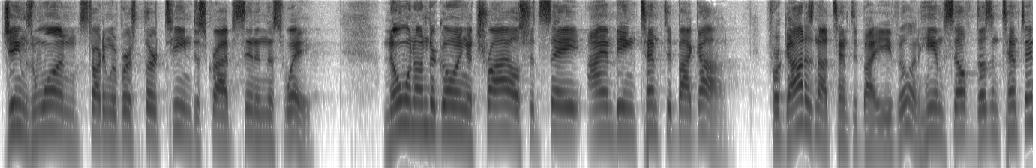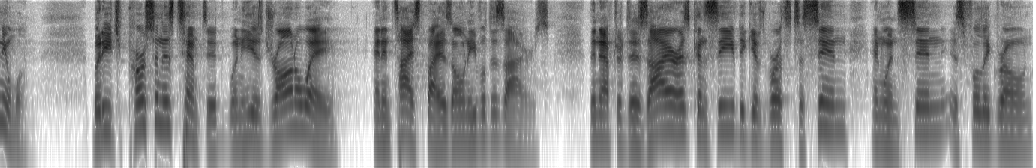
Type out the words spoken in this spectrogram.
James 1, starting with verse 13, describes sin in this way No one undergoing a trial should say, I am being tempted by God. For God is not tempted by evil, and he himself doesn't tempt anyone. But each person is tempted when he is drawn away and enticed by his own evil desires. Then, after desire has conceived, it gives birth to sin, and when sin is fully grown,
